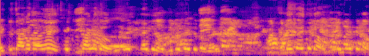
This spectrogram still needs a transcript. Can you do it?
একটু জায়গা দাও একটু জায়গা দাও। ওনার একটু দাও দুটো দায়িত্ব দাও দাও দাও।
